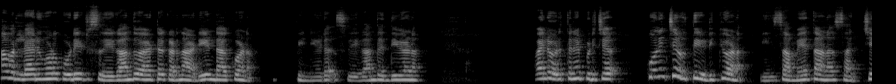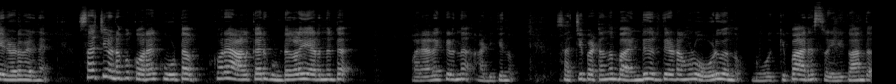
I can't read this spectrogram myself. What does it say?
അവരെല്ലാരും കൂടെ കൂടിയിട്ട് ശ്രീകാന്തുമായിട്ട് കിടന്ന് അടി ഉണ്ടാക്കുവാണ്. പിന്നീട് ശ്രീകാന്ത് എന്ത് ചെയ്യണം? അതിലൊരുത്തനെ പിടിച്ച് കുണിച്ചിർത്തി ഇടിക്കുവാണ്. ഈ സമയത്താണ് സച്ചി എന്നോട് വരുന്നത് സച്ചി കണ്ടപ്പോൾ കുറെ കൂട്ടം കുറെ ആൾക്കാർ ഗുണ്ടകൾ ചേർന്നിട്ട് ഒരാളെ കിടന്ന് അടിക്കുന്നു. സച്ചി പെട്ടെന്ന് ബണ്ട് നിർത്തിയിട്ട് അങ്ങോട്ട് ഓടി വന്നു. നോക്കിയപ്പോൾ ആരാ? ശ്രീകാന്ത്.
